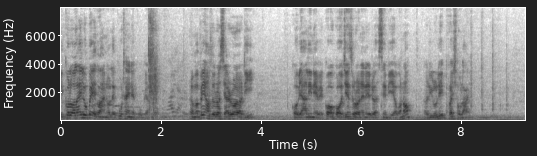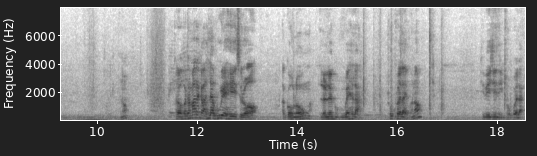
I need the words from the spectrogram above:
ဒီကလော်လိုက်လို့ပဲ့သွားရင်တော့လေကိုထိုင်းနဲ့ကိုကံပေါ့အဲ့တော့မပဲ့အောင်ဆိုတော့ဆရာတို့ကတော့ဒီကော်ပြားလေးနဲ့ပဲကော်ကော်ချင်းဆိုတော့နည်းနည်းတော့အဆင်ပြေရပါတော့အဲ့တော့ဒီလိုလေးခွဲချုပ်လိုက်နော်အဲ့တော့ပထမတစ်ခါလှပ်ဘူးတဲ့ဟေးဆိုတော့အကုန်လုံးလွယ်လွယ်ကူကူပဲဟဲ့လားထိုးခွဲလိုက်ပါနော်ဖြည်းဖြည်းချင်းစီထိုးခွဲလိုက်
